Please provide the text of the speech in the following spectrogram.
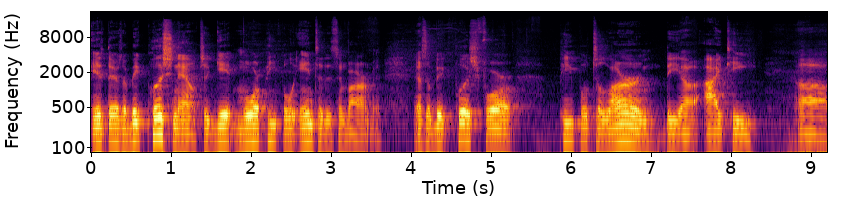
is there's a big push now to get more people into this environment. There's a big push for people to learn the uh, IT uh,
